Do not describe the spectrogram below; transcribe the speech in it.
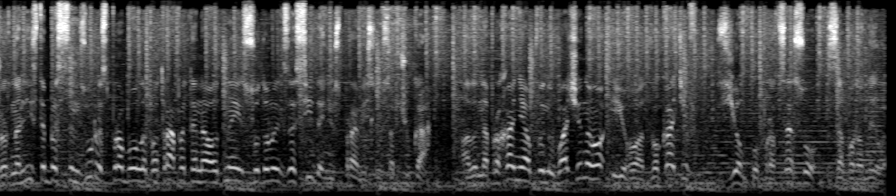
Журналісти без цензури спробували потрапити на одне із судових засідань у справі Слюсарчука, але на прохання обвинуваченого і його адвокатів зйомку процесу заборонили.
